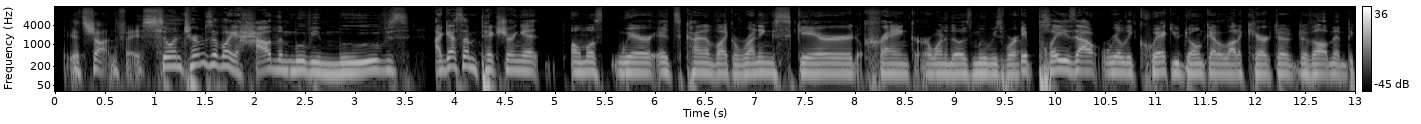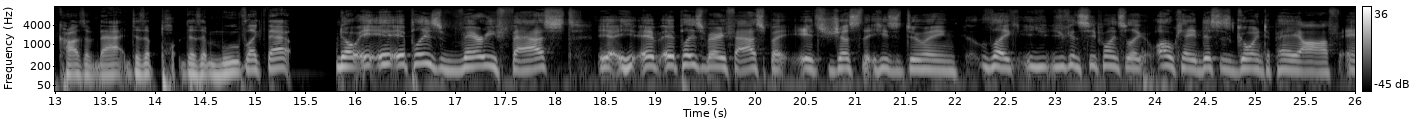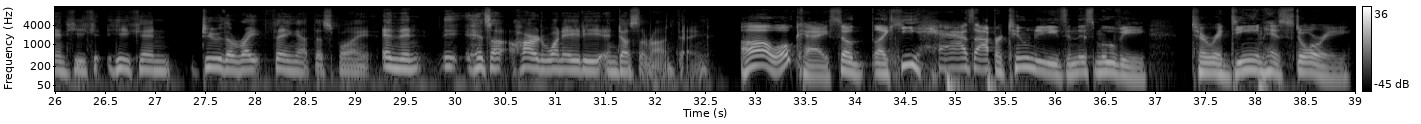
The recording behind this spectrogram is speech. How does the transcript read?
he gets shot in the face. So in terms of like how the movie moves, I guess I'm picturing it almost where it's kind of like running scared, crank, or one of those movies where it plays out really quick. You don't get a lot of character development because of that. Does it does it move like that? No, it, it plays very fast. Yeah, it, it plays very fast, but it's just that he's doing like you, you can see points like okay, this is going to pay off, and he he can do the right thing at this point, and then it hits a hard 180 and does the wrong thing. Oh, okay. So like he has opportunities in this movie to redeem his story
